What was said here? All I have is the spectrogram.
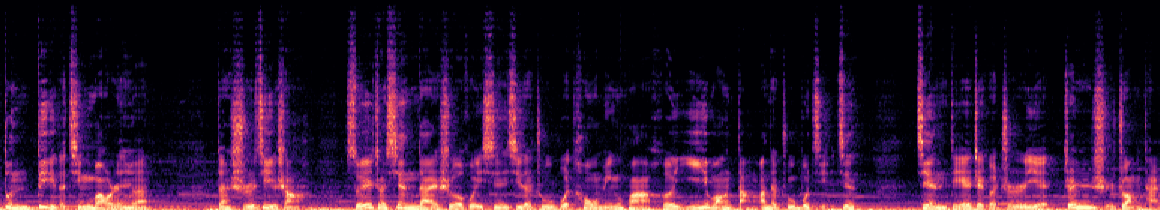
遁地的情报人员。但实际上，随着现代社会信息的逐步透明化和以往档案的逐步解禁，间谍这个职业真实状态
